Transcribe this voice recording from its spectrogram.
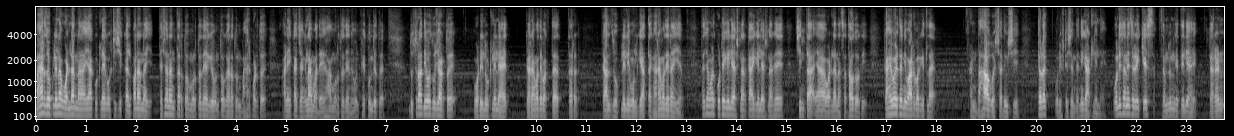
बाहेर झोपलेल्या वडिलांना या कुठल्याही गोष्टीची कल्पना नाही त्याच्यानंतर तो मृतदेह घेऊन तो घरातून बाहेर पडतोय आणि एका जंगलामध्ये हा मृतदेह नेऊन फेकून देतोय. दुसरा दिवस उजाडतोय. वडील उठलेले आहेत. घरामध्ये बघतायत तर काल झोपलेली मुलगी आता घरामध्ये नाही आहे त्याच्यामुळे कुठे गेली असणार काय गेली असणार हे चिंता या वडिलांना सतावत होती. काही वेळ त्यांनी वाट बघितलाय आणि दहा ऑगस्टच्या दिवशी तडक पोलीस स्टेशन त्यांनी गाठलेलं आहे. पोलिसांनी सगळी केस समजून घेतलेली आहे कारण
